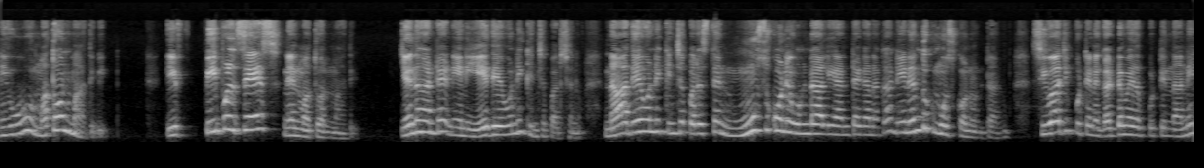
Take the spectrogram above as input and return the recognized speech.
నీవు మతోన్మాదివి. ఇఫ్ పీపుల్ సేస్ నేను మతోన్మాది. ఎందుకంటే నేను ఏ దేవుణ్ణి కించపరచను? నా దేవుణ్ణి కించపరిస్తే మూసుకొని ఉండాలి అంటే గనక నేను ఎందుకు మూసుకొని ఉంటాను? శివాజీ పుట్టిన గడ్డ మీద పుట్టిందని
